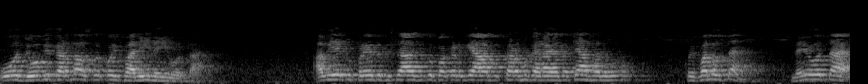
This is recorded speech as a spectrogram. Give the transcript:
वो जो भी करता है उसका कोई फल ही नहीं होता। अब एक प्रेत पिशाच को पकड़ के आप कर्म कराए तो क्या फल होगा? कोई फल होता है? नहीं होता है।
